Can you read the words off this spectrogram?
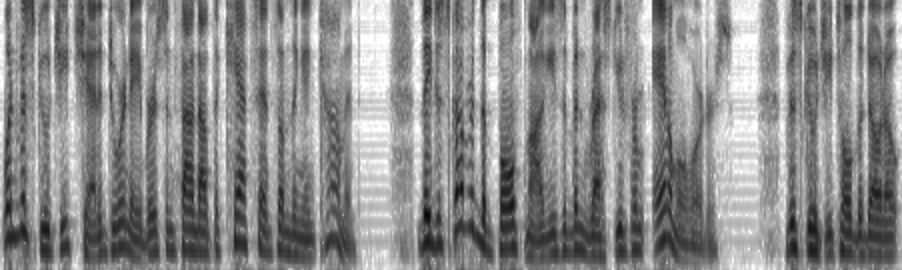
when Viscucci chatted to her neighbors and found out the cats had something in common. They discovered that both Moggies had been rescued from animal hoarders. Viscucci told the dodo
